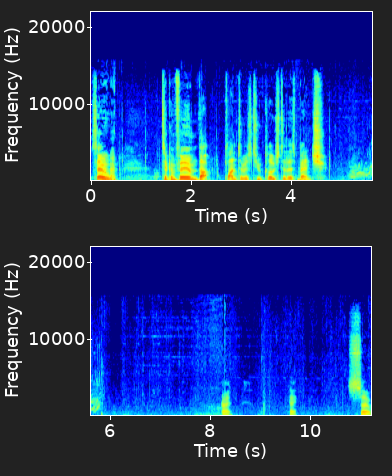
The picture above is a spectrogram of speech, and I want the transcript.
so, to confirm that planter is too close to this bench. Right. Okay. So,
